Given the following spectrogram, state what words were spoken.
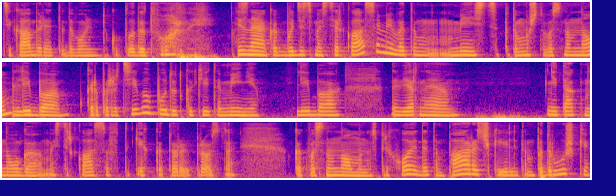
декабрь — это довольно такой плодотворный не знаю, как будет с мастер-классами в этом месяце, потому что в основном либо корпоративы будут какие-то мини, либо, наверное, не так много мастер-классов таких, которые просто, как в основном у нас приходят, да, там парочки или там подружки.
